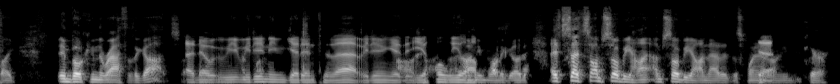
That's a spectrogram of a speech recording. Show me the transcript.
like invoking the wrath of the gods. I know we, we didn't even get into that. We didn't get oh, the whole Elon. I don't even want to go. To, it's that's I'm so behind. I'm so beyond that at this point. Yeah. I don't even care.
